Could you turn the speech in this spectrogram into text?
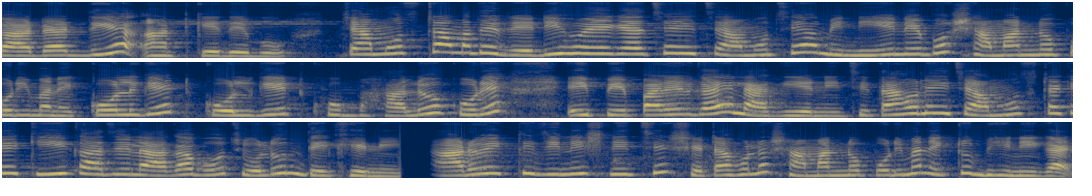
গার্ডার দিয়ে আটকে দেব। চামচটা আমাদের রেডি হয়ে গেছে, এই চামচে আমি নিয়ে নেব সামান্য পরিমাণে কোলগেট কোলগেট খুব ভালো করে এই পেপারের গায়ে লাগিয়ে নিচ্ছি। তাহলে এই চামচটাকে কি কাজে লাগাবো চলুন দেখে নিই। আরও একটি জিনিস নিচ্ছি, সেটা হলো সামান্য পরিমাণ একটু ভিনিগার।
